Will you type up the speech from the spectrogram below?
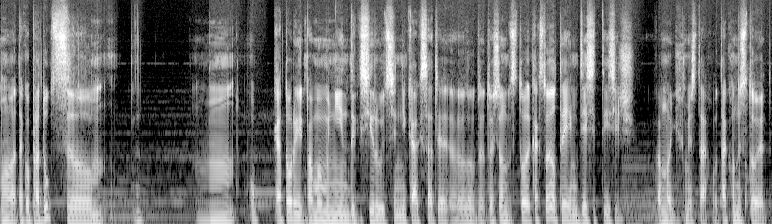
э, такой продукт с который, по-моему, не индексируется никак. Соответственно, то есть он сто, как стоил тренинг 10 тысяч во многих местах, вот так он и стоит.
